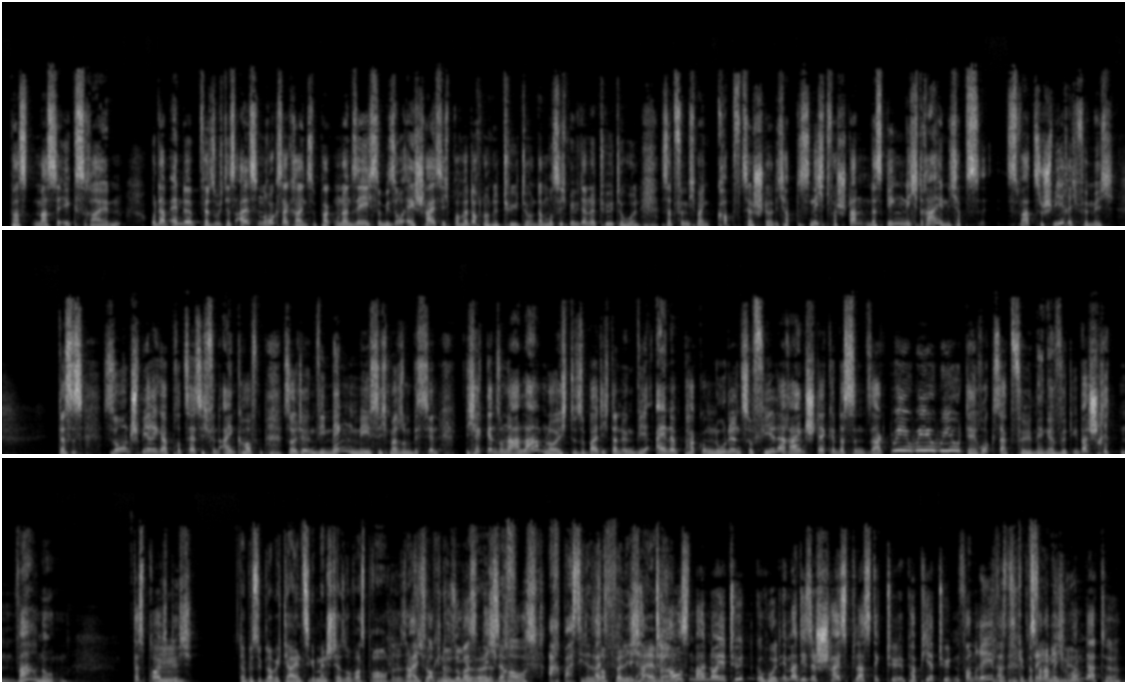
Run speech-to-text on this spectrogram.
passt Masse X rein und am Ende versuche ich das alles in den Rucksack reinzupacken und dann sehe ich sowieso, ey, scheiße, ich brauche ja doch noch eine Tüte und dann muss ich mir wieder eine Tüte holen. Das hat für mich meinen Kopf zerstört. Ich habe das nicht verstanden, das ging nicht rein. Ich hab's es war zu schwierig für mich. Das ist so ein schwieriger Prozess. Ich finde, Einkaufen sollte irgendwie mengenmäßig mal so ein bisschen. Ich hätte gern so eine Alarmleuchte. Sobald ich dann irgendwie eine Packung Nudeln zu viel da reinstecke, das dann sagt, wiu, wiu, wiu, der Rucksackfüllmenge wird überschritten. Warnung. Das bräuchte Mhm. ich. Da bist du, glaube ich, der einzige Mensch, der sowas braucht. Also das habe ich wirklich ob noch du nie sowas gehört. nicht ja- brauchst. Ach, Basti, das ist Als- doch völlig ich habe albern. tausendmal neue Tüten geholt. Immer diese scheiß Plastiktüten, Papiertüten von Rewe. Plastik gibt's Davon ja eh habe ich mehr. hunderte.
